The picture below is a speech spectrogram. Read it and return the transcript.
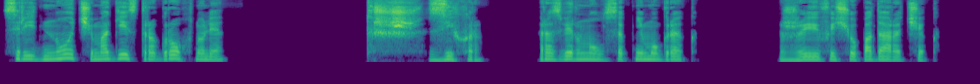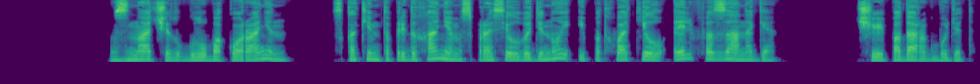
Средь ночи магистра грохнули. «Тш, Зихр!» — развернулся к нему Грег. «Жив еще подарочек». «Значит, глубоко ранен?» С каким-то придыханием спросил Водяной и подхватил эльфа за ноги. «Чей подарок будет?»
